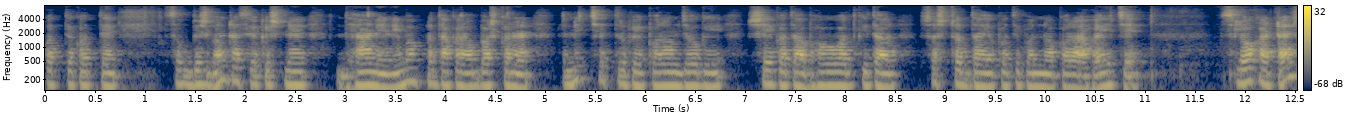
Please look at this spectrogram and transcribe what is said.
করতে করতে চব্বিশ ঘণ্টা শ্রীকৃষ্ণের ধ্যানে নিমগ্ন থাকার অভ্যাস করেন। নিশ্চিত রূপে পরম যোগী সে কথা ভগবদ গীতার ষষ্ঠ অধ্যায়ে প্রতিপন্ন করা হয়েছে। শ্লোক আঠাশ।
